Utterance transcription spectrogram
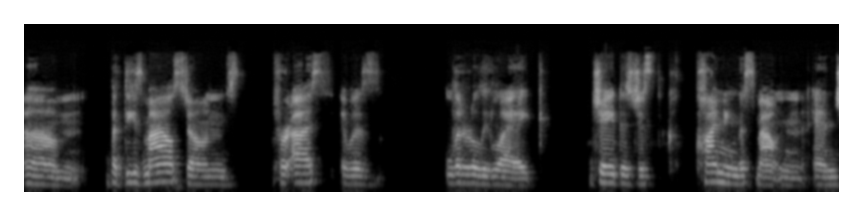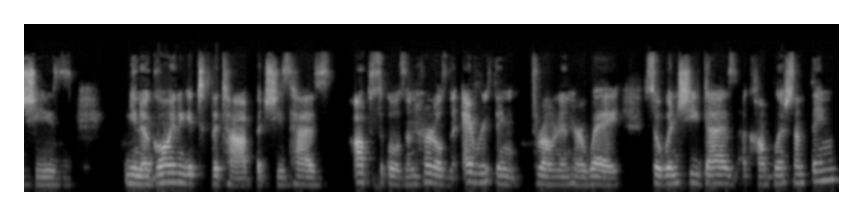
um but these milestones for us it was literally like jade is just climbing this mountain and she's you know going to get to the top but she's has obstacles and hurdles and everything thrown in her way. So when she does accomplish something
